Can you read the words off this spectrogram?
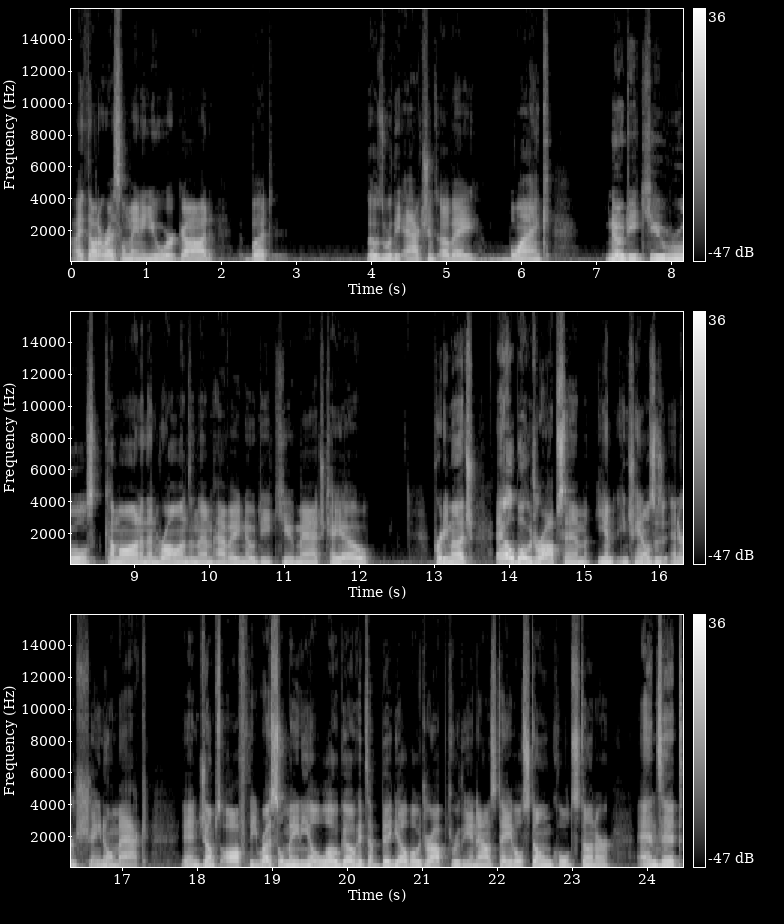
I thought at WrestleMania you were God, but those were the actions of a blank no DQ rules come on, and then Rollins and them have a no DQ match. KO pretty much elbow drops him. He, he channels his inner Shane O'Mac and jumps off the WrestleMania logo, hits a big elbow drop through the announce table. Stone Cold Stunner ends it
